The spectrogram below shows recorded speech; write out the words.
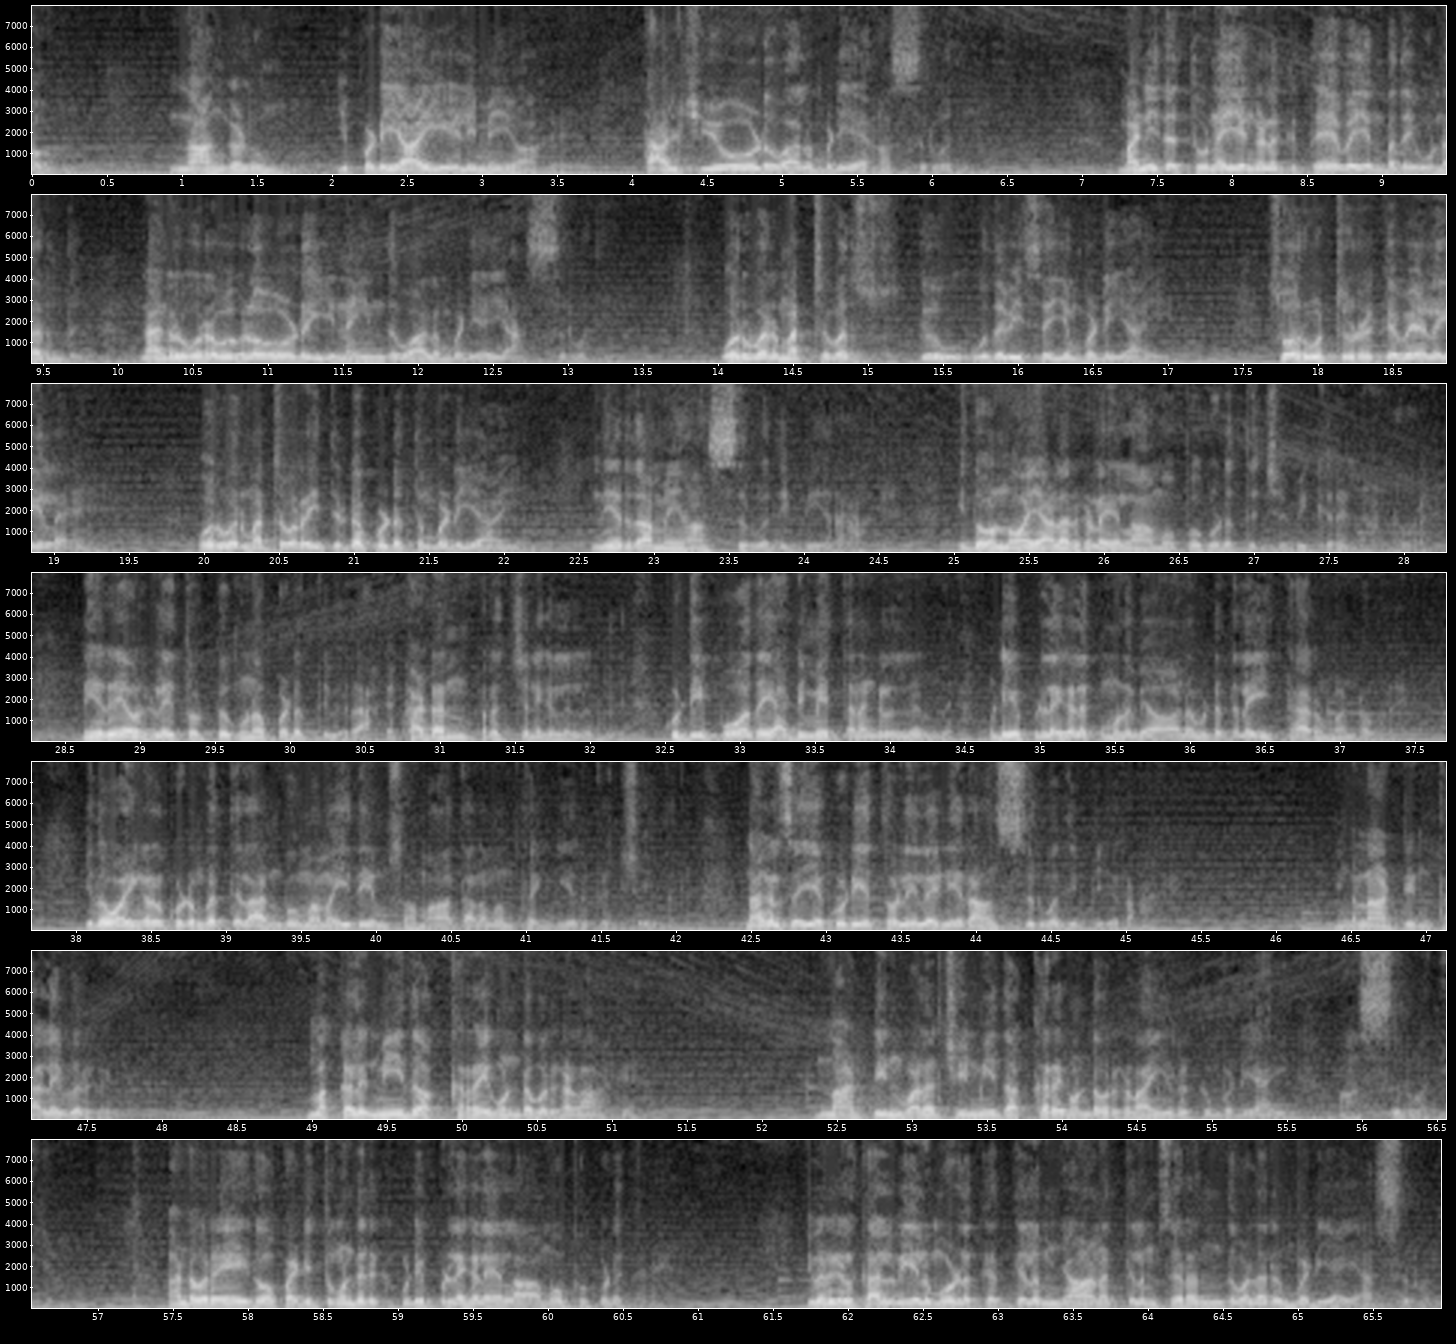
நாங்களும் இப்படியாய் எளிமையாக தாழ்ச்சியோடு வாழும்படியே ஆசிர்வதியும். மனித துணை எங்களுக்கு தேவை என்பதை உணர்ந்து நாங்கள் உறவுகளோடு இணைந்து வாழும்படியாய் ஆசிர்வதி. ஒருவர் மற்றவருக்கு உதவி செய்யும்படியாய். சோர்வுற்றிருக்க வேளையில் ஒருவர் மற்றவரை திடப்படுத்தும்படியாய் நீர்தாமே ஆசிர்வதிப்பீராக. இதோ நோயாளர்களை எல்லாம் ஒப்பு கொடுத்து ஜெபிக்கிறேன் ஆண்டவரே. நீரே அவர்களை தொட்டு குணப்படுத்துவீராக. கடன் பிரச்சனைகளிலிருந்து குடி போதை அடிமைத்தனங்களிலிருந்து உடைய பிள்ளைகளுக்கு முழுமையான விடுதலை தாரும் ஆண்டவரே. இதோ எங்கள் குடும்பத்தில் அன்பும் அமைதியும் சமாதானமும் தங்கி இருக்க செய்தார் நாங்கள் செய்யக்கூடிய தொழிலை நீர் ஆசிர்வதிப்பீராக. எங்கள் நாட்டின் தலைவர்கள் மக்களின் மீது அக்கறை கொண்டவர்களாக நாட்டின் வளர்ச்சியின் மீது அக்கறை கொண்டவர்களாய் இருக்கும்படியாய் ஆசிர்வதியும். ஆண்டவரே இதோ படித்து கொண்டிருக்கக்கூடிய பிள்ளைகளை எல்லாம் ஒப்பு கொடுக்கிறேன். இவர்கள் கல்வியிலும் ஒழுக்கத்திலும் ஞானத்திலும் சிறந்து வளரும்படியாய் ஆசிர்வதி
